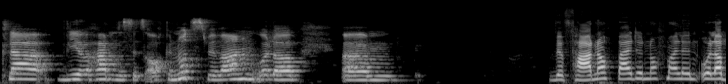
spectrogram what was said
Klar, wir haben das jetzt auch genutzt. Wir waren im Urlaub. Ähm, wir fahren auch beide nochmal in Urlaub,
